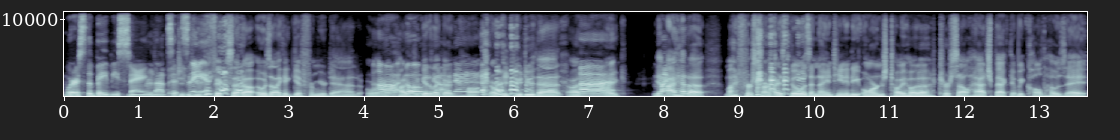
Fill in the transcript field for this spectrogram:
"Where's the baby staying?" Where's That's baby? its Did name. you fix that up? Was that like a gift from your dad, or like, Uh, how did you oh, get like no, a no, no, car? no. Or did you do that? I don't- Uh, like, yeah, my- I had a my first car in high school was a 1980 orange Toyota Tercel hatchback that we called Jose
